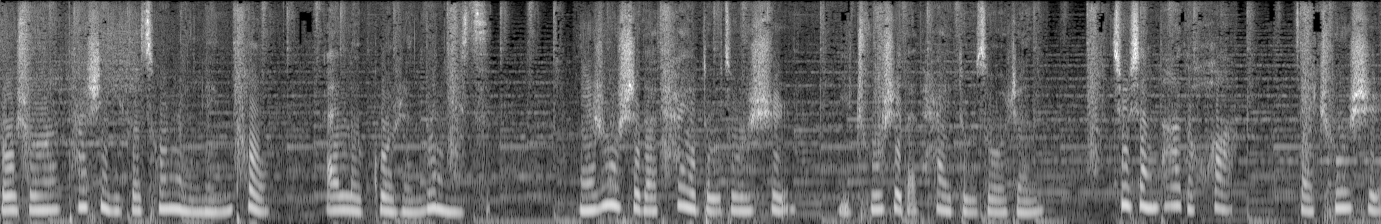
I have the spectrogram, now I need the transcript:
都说她是一个聪明灵透、哀乐过人的女子，以入世的态度做事，以出世的态度做人，就像她的画。在出世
